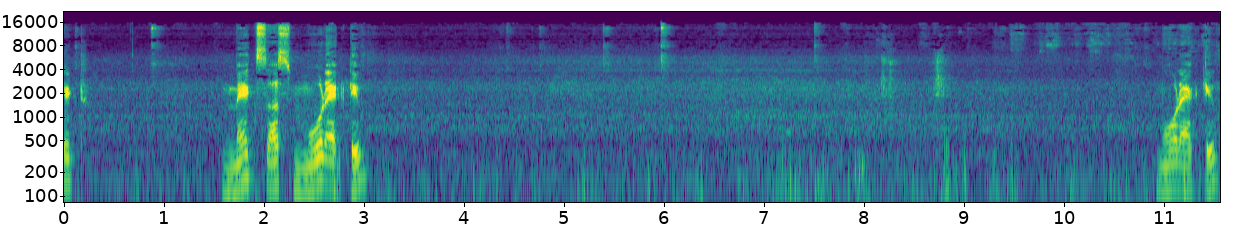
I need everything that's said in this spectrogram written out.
it makes us more active. More active.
